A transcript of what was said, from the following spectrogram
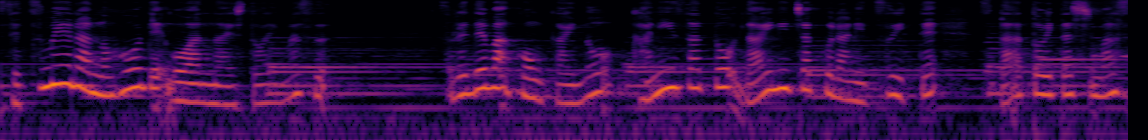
説明欄の方でご案内しております。それでは今回のカニ座と第二チャクラについてスタートいたします。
